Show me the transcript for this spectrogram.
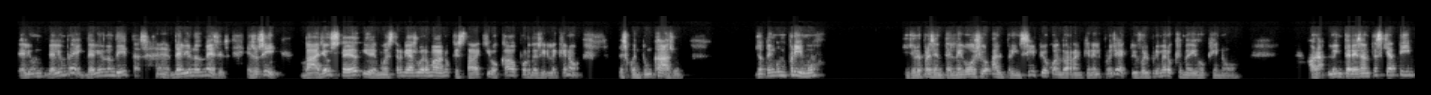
Dele un, dele un break, dele unos días, dele unos meses. Eso sí, vaya usted y demuéstrele a su hermano que estaba equivocado por decirle que no. Les cuento un caso. Yo tengo un primo y yo le presenté el negocio al principio cuando arranqué en el proyecto y fue el primero que me dijo que no. Ahora, lo interesante es que a ti,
